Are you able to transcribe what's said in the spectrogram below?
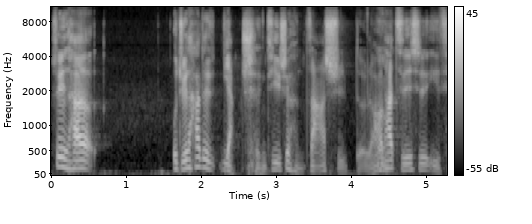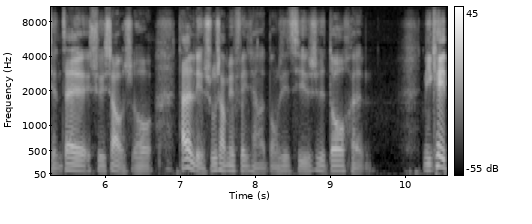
所以他。我觉得他的养成其实是很扎实的，然后嗯他其实以前在学校的时候，他的脸书上面分享的东西其实是都很，你可以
